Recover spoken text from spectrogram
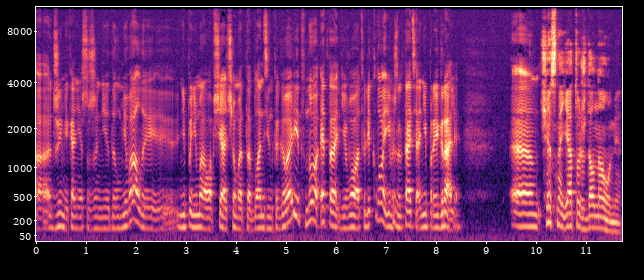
А Джимми, конечно же, недоумевал и не понимал вообще, о чем эта блондинка говорит, но это его отвлекло, и в результате они проиграли. Эм, Честно, я тут ждал Наоми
